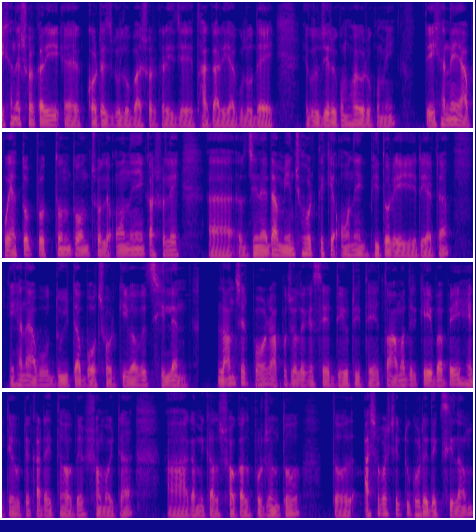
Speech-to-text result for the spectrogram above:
এখানে সরকারি কটেজগুলো বা সরকারি যে থাকার ইয়াগুলো দেয়, এগুলো যেরকম হয় ওরকমই। তো এখানে আপু এত প্রত্যন্ত অঞ্চলে অনেক আসলে ঝিনাইদহ মেন শহর থেকে অনেক ভিতরে এই এরিয়াটা। এখানে আপু দুইটা বছর কীভাবে ছিলেন? লাঞ্চের পর আপু চলে গেছে ডিউটিতে, তো আমাদেরকে এভাবেই হেঁটে হুটে কাটাইতে হবে সময়টা। আগামীকাল সকাল পর্যন্ত তো আশেপাশে একটু ঘুরে দেখছিলাম।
